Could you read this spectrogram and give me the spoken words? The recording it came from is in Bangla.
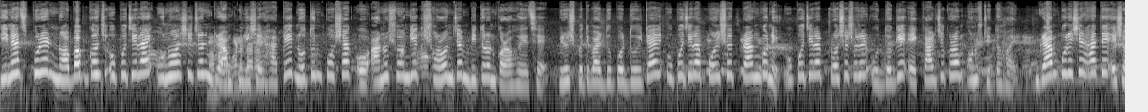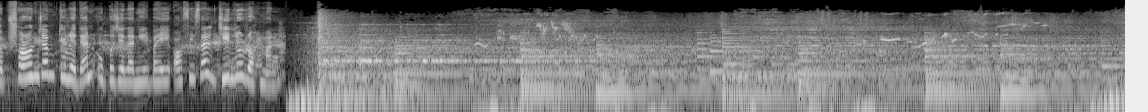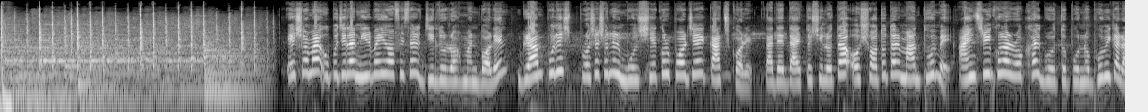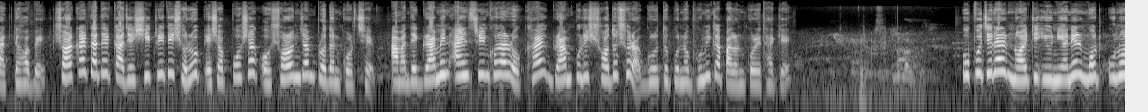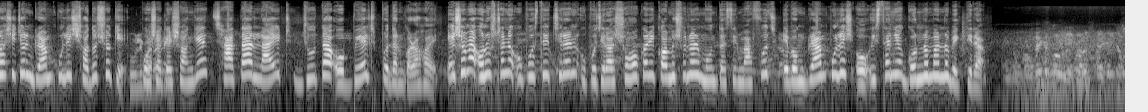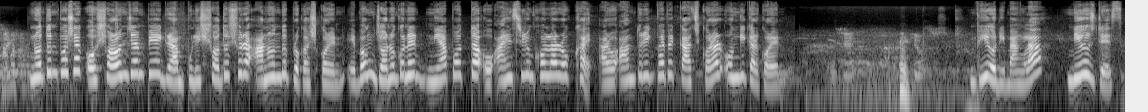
দিনাজপুরের নবাবগঞ্জ উপজেলায় উনআশি জন গ্রাম পুলিশের হাতে নতুন পোশাক ও আনুষঙ্গিক সরঞ্জাম বিতরণ করা হয়েছে। বৃহস্পতিবার দুপুর দুইটায় উপজেলা পরিষদ প্রাঙ্গণে উপজেলা প্রশাসনের উদ্যোগে এ কার্যক্রম অনুষ্ঠিত হয়। গ্রাম পুলিশের হাতে এসব সরঞ্জাম তুলে দেন উপজেলা নির্বাহী অফিসার জিল্লুর রহমান। এ সময় উপজেলা নির্বাহী অফিসার জিল্লুর রহমান বলেন, গ্রাম পুলিশ প্রশাসনের মূল শেকড় পর্যায়ে কাজ করে। তাদের দায়িত্বশীলতা ও সততার মাধ্যমে আইন শৃঙ্খলা রক্ষায় গুরুত্বপূর্ণ ভূমিকা রাখতে হবে। সরকার তাদের কাজের স্বীকৃতি স্বরূপ এসব পোশাক ও সরঞ্জাম প্রদান করছে। আমাদের গ্রামীণ আইন শৃঙ্খলা রক্ষায় গ্রাম পুলিশ সদস্যরা গুরুত্বপূর্ণ ভূমিকা পালন করে থাকে। উপজেলার নয়টি ইউনিয়নের মোট উনআশি জন গ্রাম পুলিশ সদস্যকে পোশাকের সঙ্গে ছাতা লাইট জুতা ও বেল্ট প্রদান করা হয়। এ সময় অনুষ্ঠানে উপস্থিত ছিলেন উপজেলার সহকারী কমিশনার মুন্তাসির মাহফুজ এবং গ্রাম পুলিশ ও স্থানীয় গণ্যমান্য ব্যক্তিরা। নতুন পোশাক ও সরঞ্জাম পেয়ে গ্রাম পুলিশ সদস্যরা আনন্দ প্রকাশ করেন এবং জনগণের নিরাপত্তা ও আইন শৃঙ্খলা রক্ষায় আরও আন্তরিকভাবে কাজ করার অঙ্গীকার করেন। VOD Bangla News Desk.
